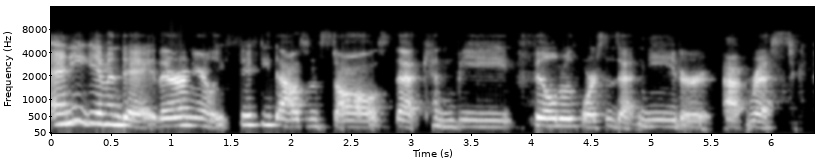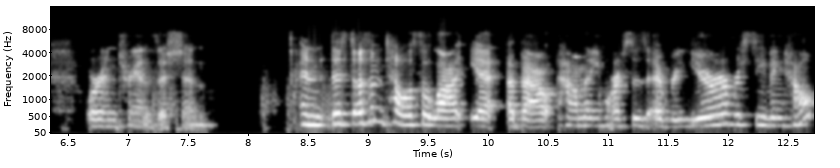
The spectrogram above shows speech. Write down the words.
any given day, there are nearly 50,000 stalls that can be filled with horses at need or at risk or in transition. And this doesn't tell us a lot yet about how many horses every year are receiving help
